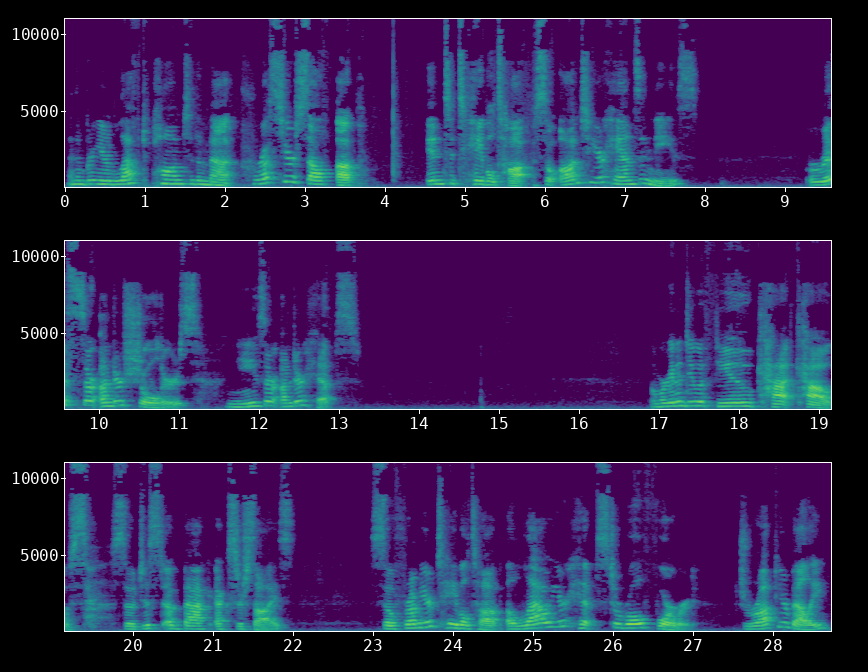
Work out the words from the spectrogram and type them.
And then bring your left palm to the mat. Press yourself up into tabletop. So onto your hands and knees. Wrists are under shoulders. Knees are under hips. And we're gonna do a few cat-cows. So just a back exercise. So from your tabletop, allow your hips to roll forward. Drop your belly,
